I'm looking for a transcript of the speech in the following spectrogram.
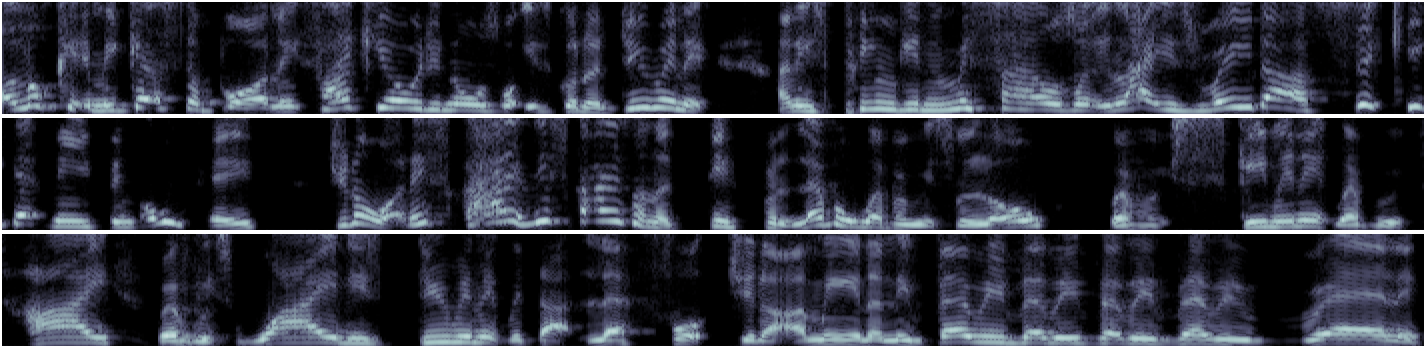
I look at him, he gets the ball, and it's like he already knows what he's gonna do in it, and he's pinging missiles, or like his radar's sick. You get me? You think, okay, do you know what? This guy, this guy's on a different level. Whether it's low, whether it's skimming it, whether it's high, whether it's wide, he's doing it with that left foot. Do you know what I mean? And he very, very, very, very rarely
